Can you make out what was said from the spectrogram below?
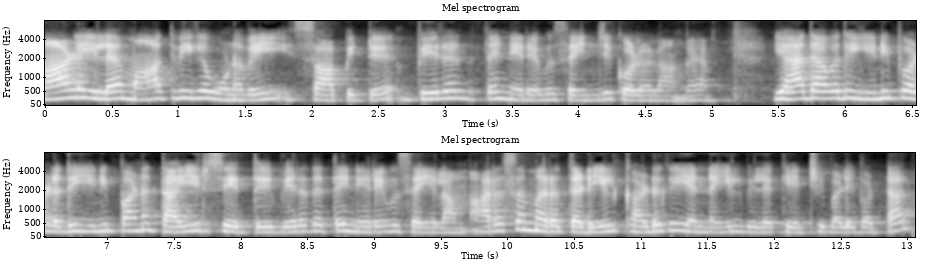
மாலையில் மாத்வீக உணவை சாப்பிட்டு விரதத்தை நிறைவு செஞ்சு கொள்ளலாங்க. ஏதாவது இனிப்பு அல்லது இனிப்பான தயிர் சேர்த்து விரதத்தை நிறைவு செய்யலாம். அரச மரத்தடியில் கடுகு எண்ணெயில் விளக்கேற்றி வழிபட்டால்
